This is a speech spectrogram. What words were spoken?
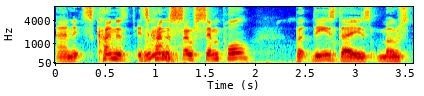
and it's kind of it's Ooh. kind of so simple. But these days, most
